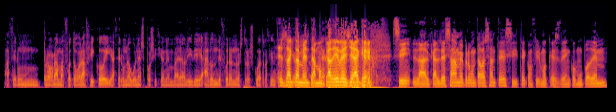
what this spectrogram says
hacer un programa fotográfico y hacer una buena exposición en Valladolid de a dónde fueron nuestros 400 Exactamente, a Moncada y Rejac. sí, la alcaldesa me preguntabas antes y te confirmo que es de Encomú Podem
